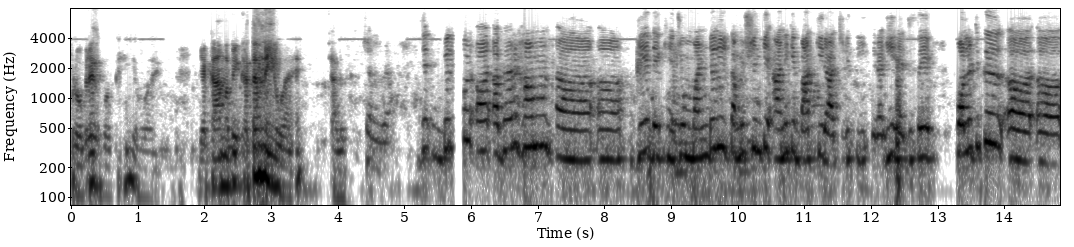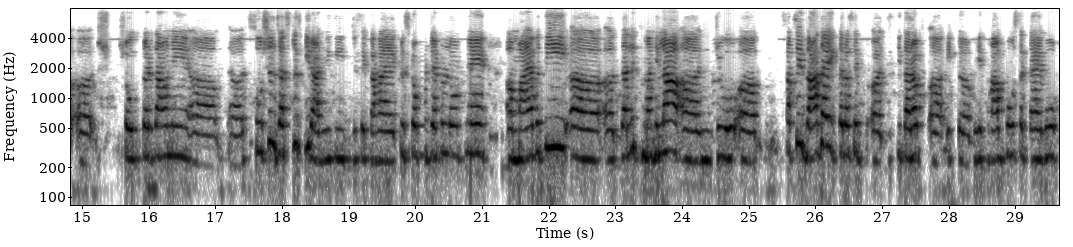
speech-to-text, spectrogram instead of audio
प्रोग्रेस बोलते हैं ये वो है। यह काम अभी खत्म नहीं हुआ है चालू चल रहा बिल्कुल और अगर हम आ, आ, ये देखें जो मंडल कमीशन के आने के बाद की राजनीति रही है जिसे पॉलिटिकल शोधकर्ताओं ने सोशल जस्टिस की राजनीति जिसे कहा है क्रिस्टोफर जेफरलोट ने मायावती दलित महिला जो सबसे ज़्यादा एक तरह से जिसकी तरफ़ एक भेदभाव हो सकता है, वो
